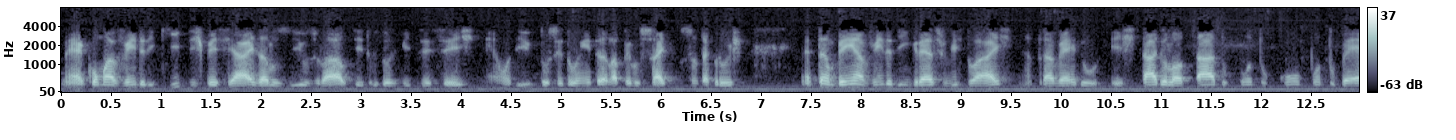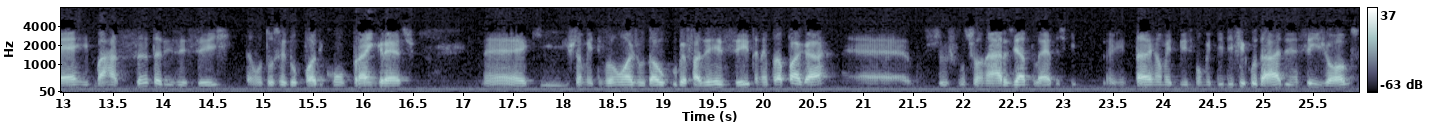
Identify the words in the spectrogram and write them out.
né? como a venda de kits especiais alusivos lá ao título de 2016, né? onde o torcedor entra lá pelo site do Santa Cruz. É também a venda de ingressos virtuais através do estadiolotado.com.br barra Santa 16. Então o torcedor pode comprar ingressos né, que justamente vão ajudar o clube a fazer receita né, para pagar é, seus funcionários e atletas, que a gente está realmente nesse momento de dificuldade, né, sem jogos,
